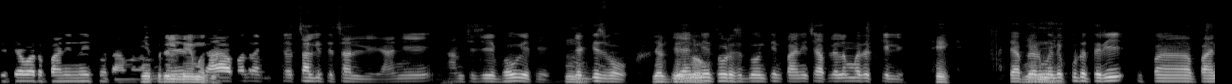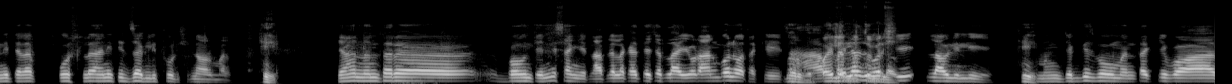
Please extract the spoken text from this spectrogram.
ते तेव्हा तर पाणी नाहीच होतं आम्हाला एप्रिल, म्हणजे मे मध्ये. दहा पंधरा मिनिटं चालली ते चालली आणि आमचे जे भाऊ येते जगदीश भाऊ जगदीश यांनी भाऊ थोडस दोन तीन पाणीची आपल्याला मदत केली ठीक. त्या पिरियडमध्ये कुठंतरी पा- पाणी त्याला पोचलं आणि ती जगली थोडीशी नॉर्मल ठीक. त्यानंतर भाऊन त्यांनी सांगितलं आपल्याला काय त्याच्यातला एवढा अनुभव नव्हता की बरोबर. पहिल्यांदा पहिल्याच तुम्ही वर्षी लावलेली आहे ठीक. मग जगदीश भाऊ म्हणतात की बा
